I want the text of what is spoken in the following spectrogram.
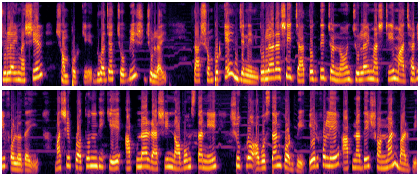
জুলাই মাসের সম্পর্কে দু হাজার চব্বিশ জুলাই। তার সম্পর্কে জেনে নিই। তুলা রাশির জাতকদের জন্য জুলাই মাসটি মাঝারি ফলদায়ী। মাসের প্রথম দিকে আপনার রাশির নবম স্থানে শুক্র অবস্থান করবে। এর ফলে আপনাদের সম্মান বাড়বে।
